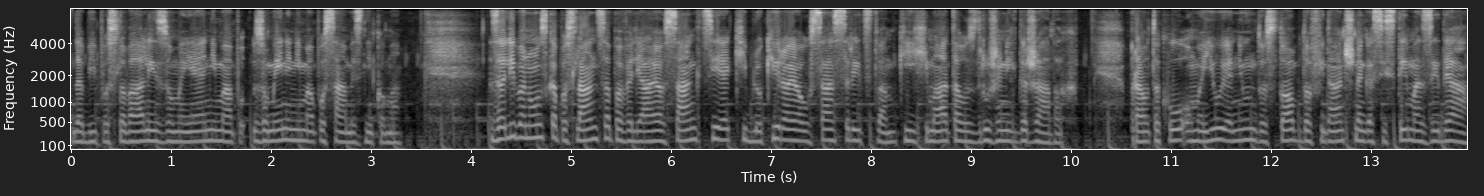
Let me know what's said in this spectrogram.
da bi poslovali z, z omenjenima posameznikoma. Za libanonska poslanca pa veljajo sankcije, ki blokirajo vsa sredstva, ki jih imata v Združenih državah. Prav tako omejuje njun dostop do finančnega sistema ZDA.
